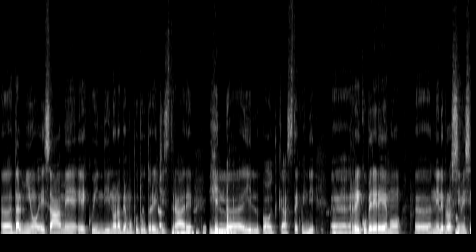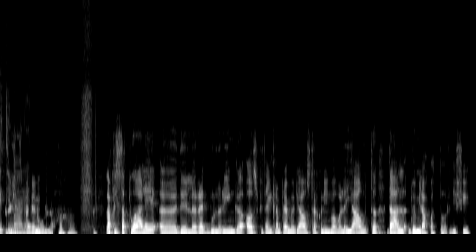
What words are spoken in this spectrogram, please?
uh, dal mio esame e quindi non abbiamo potuto registrare il, il podcast. E quindi uh, recupereremo eh, nelle prossime no, settimane. Nulla. La pista attuale eh, del Red Bull Ring ospita il Gran Premio di Austria con il nuovo layout dal 2014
